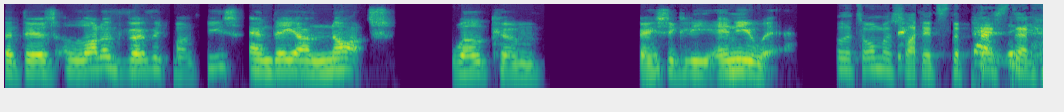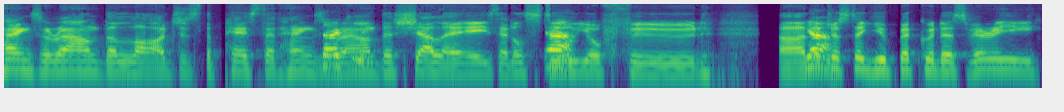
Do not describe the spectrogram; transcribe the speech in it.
that there's a lot of vervet monkeys and they are not welcome basically anywhere. Well, it's almost like it's the pest that hangs around the lodge. It's the pest that hangs Exactly. around the chalets that'll steal Yeah. your food. Uh, Yeah. They're just a ubiquitous, very,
